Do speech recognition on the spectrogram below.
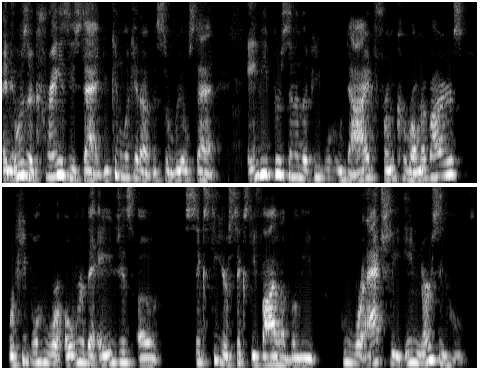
And it was a crazy stat. You can look it up. It's a real stat. 80% of the people who died from coronavirus were people who were over the ages of 60 or 65, I believe, who were actually in nursing homes,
